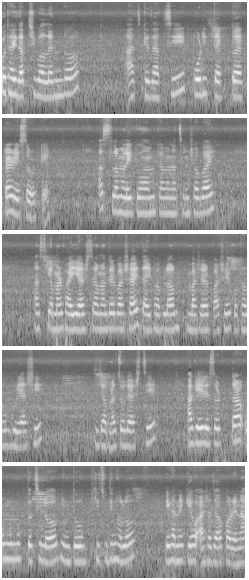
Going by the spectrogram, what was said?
কোথায় যাচ্ছি বলেন তো? আজকে যাচ্ছি পরিত্যক্ত একটা রিসোর্টে আসসালামু আলাইকুম, কেমন আছেন সবাই? আজকে আমার ভাই আসছে আমাদের বাসায়, তাই ভাবলাম বাসার পাশে কোথাও ঘুরে আসি, যে আমরা চলে আসছি। আগে এই রিসোর্টটা উন্মুক্ত ছিল, কিন্তু কিছুদিন হলো এখানে কেউ আসা যাওয়া করে না।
